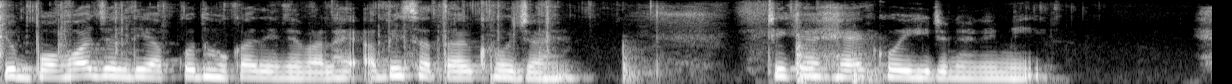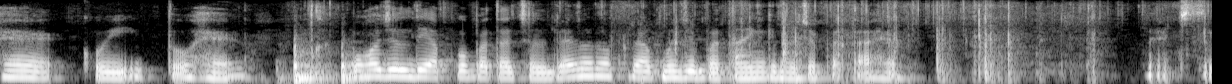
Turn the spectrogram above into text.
जो बहुत जल्दी आपको धोखा देने वाला है। अभी सतर्क हो जाएँ। ठीक है है कोई हिडन एनिमी है कोई तो है। बहुत जल्दी आपको पता चल जाएगा और फिर आप मुझे बताएँगे, मुझे पता है। Let's see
